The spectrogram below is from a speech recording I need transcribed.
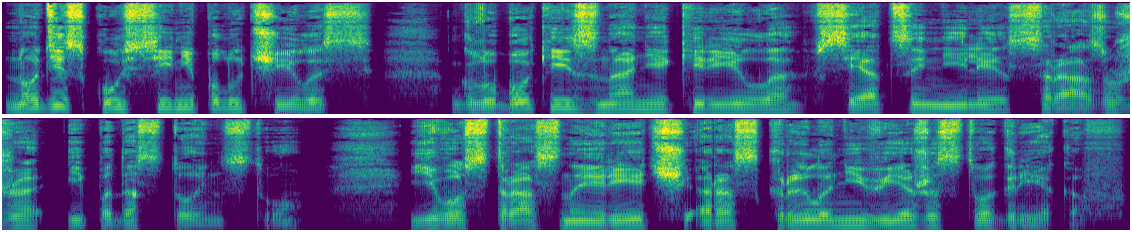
Но дискуссии не получилось. Глубокие знания Кирилла все оценили сразу же и по достоинству. Его страстная речь раскрыла невежество греков.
